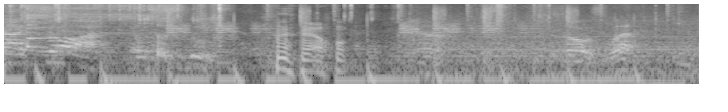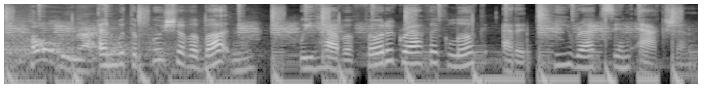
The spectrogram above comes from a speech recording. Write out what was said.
I saw it. That was sweet. That's all that's left. Holy mackerel. And with the push of a button, we have a photographic look at a T Rex in action.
